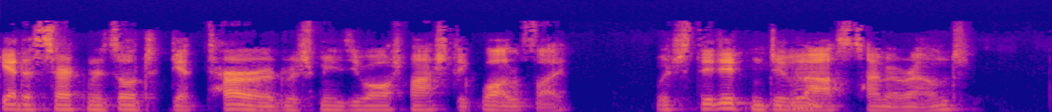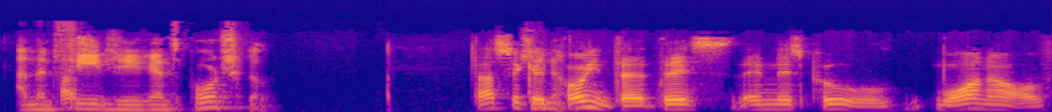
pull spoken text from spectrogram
get a certain result to get third, which means you automatically qualify, which they didn't do mm. last time around. And then that's, Fiji against Portugal. That's a good you know, point. That this in this pool, one of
